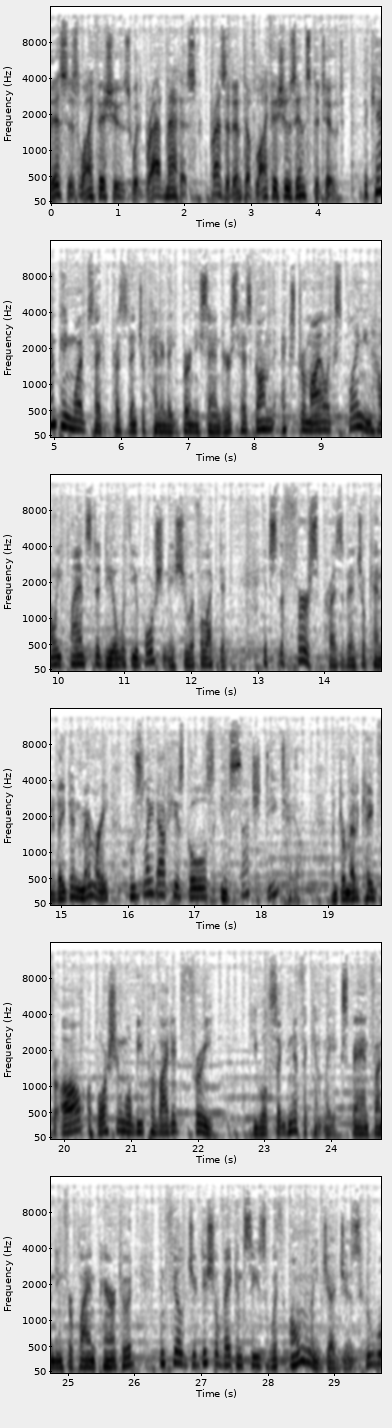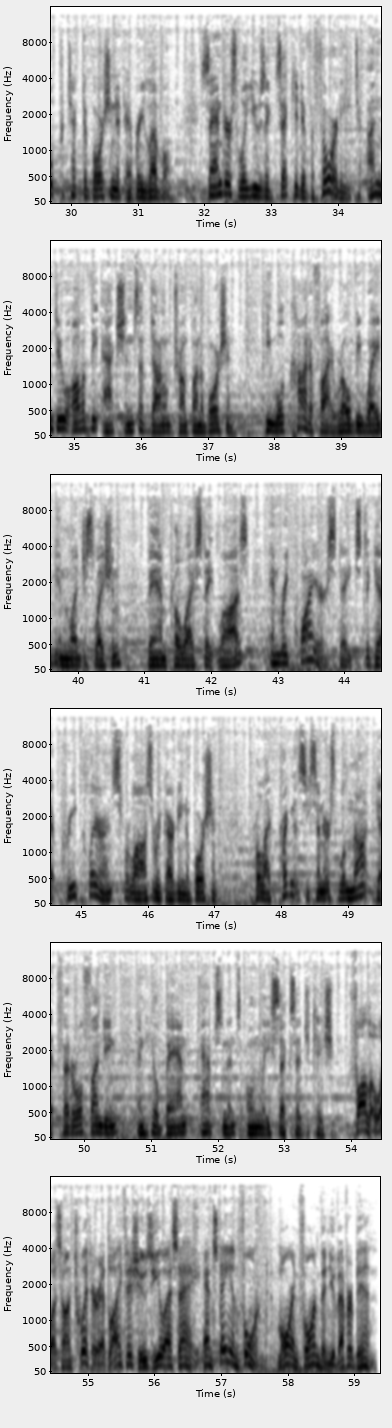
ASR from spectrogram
This is Life Issues with Brad Mattes, president of Life Issues Institute. The campaign website of presidential candidate Bernie Sanders has gone the extra mile explaining how he plans to deal with the abortion issue if elected. It's the first presidential candidate in memory who's laid out his goals in such detail. Under Medicaid for All, abortion will be provided free. He will significantly expand funding for Planned Parenthood and fill judicial vacancies with only judges who will protect abortion at every level. Sanders will use executive authority to undo all of the actions of Donald Trump on abortion. He will codify Roe v. Wade in legislation, ban pro life state laws, and require states to get pre clearance for laws regarding abortion. Pro life pregnancy centers will not get federal funding, and he'll ban abstinence only sex education. Follow us on Twitter at Life Issues USA and stay informed, more informed than you've ever been.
